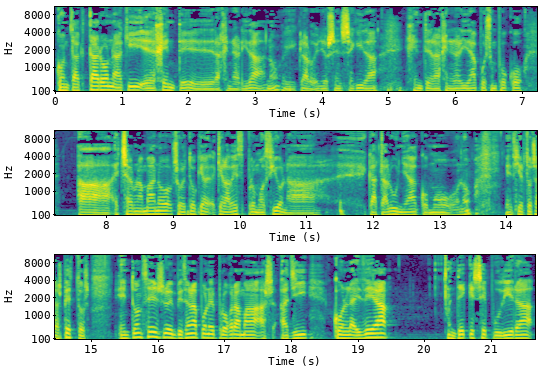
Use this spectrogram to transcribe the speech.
contactaron aquí eh, gente de la Generalidad, ¿no? Y claro, ellos enseguida, gente de la Generalidad, pues un poco a echar una mano, sobre todo que a, la vez promociona eh, Cataluña como, ¿no? En ciertos aspectos. Entonces empezaron a poner programas allí con la idea de que se pudiera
